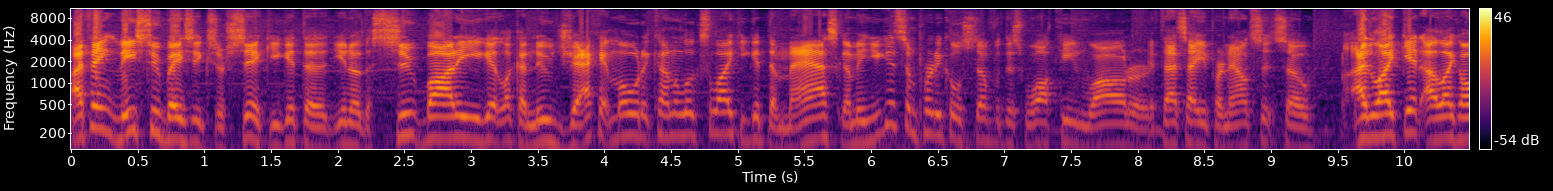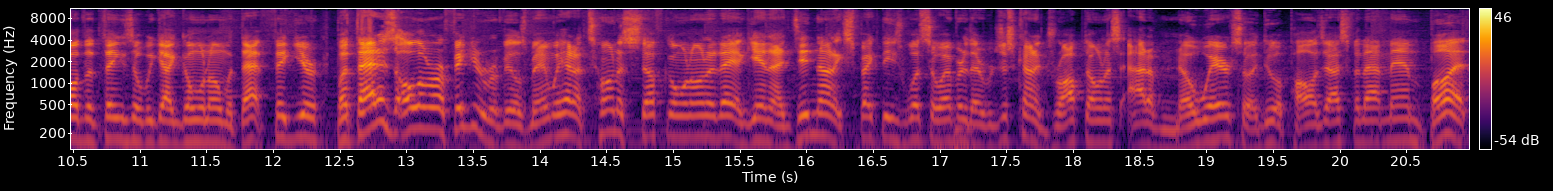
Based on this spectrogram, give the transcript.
I think these two basics are sick. You get the, you know, the suit body, you get, like, a new jacket mold, it kind of looks like. You get the mask. I mean, you get some pretty cool stuff with this Joaquin Wilder, if that's how you pronounce it, so I like it. I like all the things that we got going on with that figure, but that is all of our figure reveals, man. We had a ton of stuff going on today. Again, I did not expect these whatsoever. They were just kind of dropped on us out of nowhere, so I do apologize for that, man, but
